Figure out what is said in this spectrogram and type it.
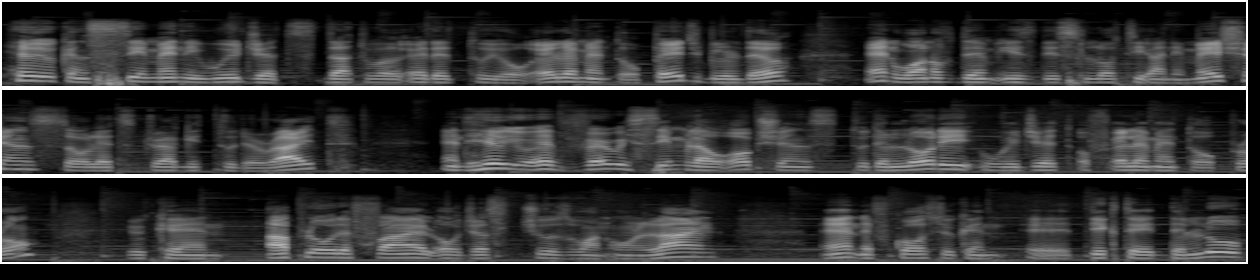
Here you can see many widgets that were added to your Elementor page builder and one of them is this Lottie animations so let's drag it to the right. And here you have very similar options to the Lottie widget of Elementor Pro. You can upload a file or just choose one online and of course you can uh, dictate the loop,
